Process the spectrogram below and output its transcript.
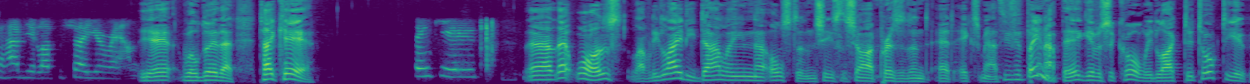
to have you. Love to show you around. Yeah, we'll do that. Take care. Thank you. Uh, that was lovely lady, Darlene Alston. She's the Shire President at Exmouth. If you've been up there, give us a call. We'd like to talk to you.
